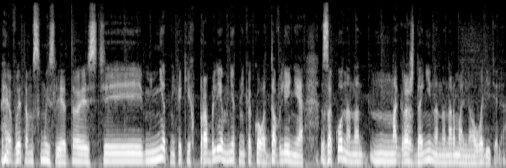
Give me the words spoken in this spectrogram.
в этом смысле. То есть нет никаких проблем, нет никакого давления закона на, на гражданина, на нормального водителя.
